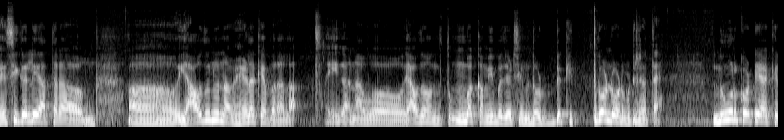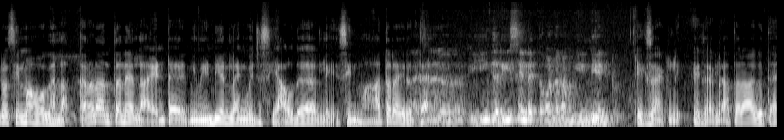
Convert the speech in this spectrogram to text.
ಬೇಸಿಕಲಿ ಆ ಥರ ಯಾವುದೂ ನಾವು ಹೇಳೋಕ್ಕೆ ಬರಲ್ಲ. ಈಗ ನಾವು ಯಾವುದೋ ಒಂದು ತುಂಬ ಕಮ್ಮಿ ಬಜೆಟ್ ಸಿನಿಮಾ ದೊಡ್ಡ ಕಿತ್ಕೊಂಡು ಓಡ್ಬಿಟ್ಟಿರತ್ತೆ. ನೂರು ಕೋಟಿ ಹಾಕಿರೋ ಸಿನಿಮಾ ಹೋಗಲ್ಲ. ಕನ್ನಡ ಅಂತಲೇ ಅಲ್ಲ ಎಂಟೈರ್ ನೀವು ಇಂಡಿಯನ್ ಲ್ಯಾಂಗ್ವೇಜಸ್ ಯಾವುದೇ ಆಗಲಿ ಸಿನಿಮಾ ಆ ಥರ ಇರುತ್ತೆ. ಈಗ ರೀಸೆಂಟಾಗಿ ತಗೊಂಡು ನಮ್ಗೆ ಇಂಡಿಯನ್ ಟು ಎಕ್ಸಾಕ್ಟ್ಲಿ ಎಕ್ಸಾಕ್ಟ್ಲಿ ಆ ಥರ ಆಗುತ್ತೆ.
